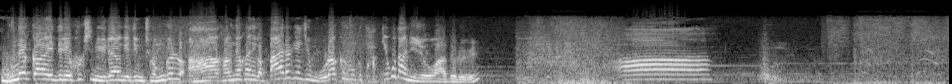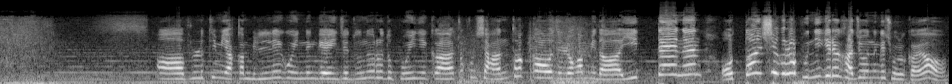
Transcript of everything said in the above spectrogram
문해과 아이들이 확실히 유리한 게 지금 정글로, 아, 강력하니까 빠르게 지금 오라클 먹고 다 깨고 다니죠, 아들을. 아. 아, 블루팀이 약간 밀리고 있는 게 이제 눈으로도 보이니까 조금씩 안타까워지려고 합니다. 이때는 어떤 식으로 분위기를 가져오는 게 좋을까요?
